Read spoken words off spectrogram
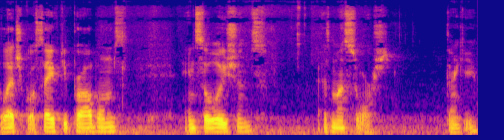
Electrical Safety Problems and Solutions as my source. Thank you.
